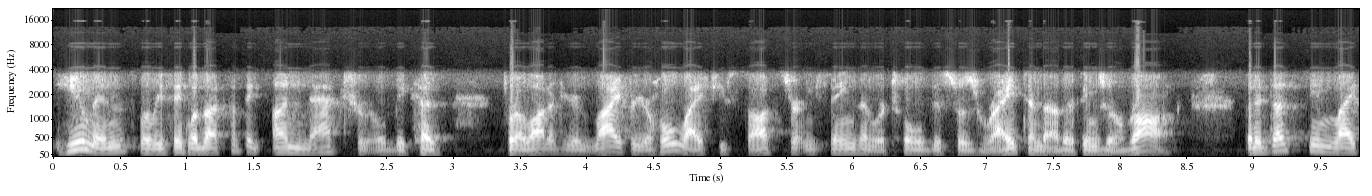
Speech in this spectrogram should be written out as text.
humans where we think, well, that's something unnatural because for a lot of your life or your whole life, you saw certain things and were told this was right and the other things were wrong. But it does seem like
